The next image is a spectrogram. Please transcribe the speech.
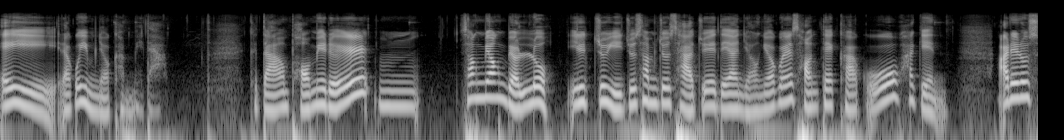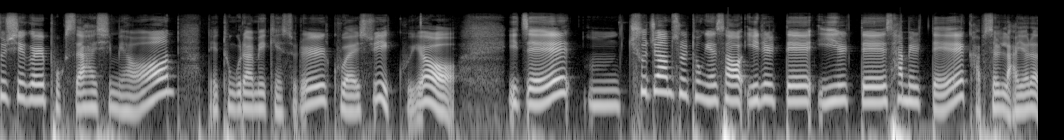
A라고 입력합니다. 그 다음 범위를 음, 성명별로 1주, 2주, 3주, 4주에 대한 영역을 선택하고 확인. 아래로 수식을 복사하시면 네, 동그라미 개수를 구할 수 있고요. 이제 음, 추주함수를 통해서 1일 때, 2일 때, 3일 때 값을 나열,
